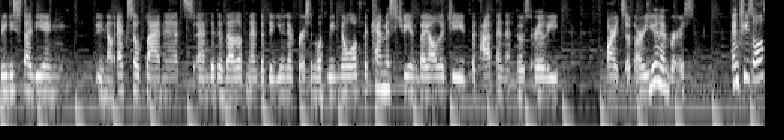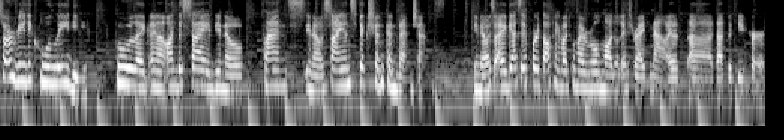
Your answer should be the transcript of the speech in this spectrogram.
really studying you know exoplanets and the development of the universe and what we know of the chemistry and biology that happened in those early parts of our universe. And she's also a really cool lady who, like, uh, on the side, you know, plans, you know, science fiction conventions. You know, so I guess if we're talking about who my role model is right now, uh, that would be her.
